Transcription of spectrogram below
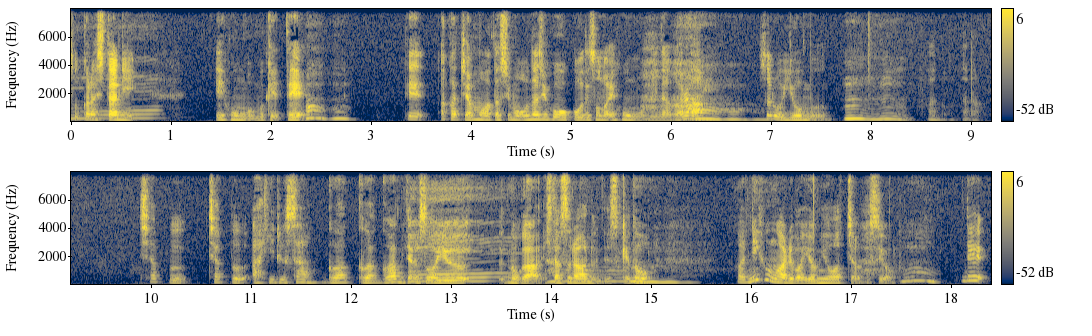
そこから下に絵本を向けてで赤ちゃんも私も同じ方向でその絵本を見ながうんらそれを読む。あのなんだチャプチャプアヒルさんグワグワグワみたいなそういうのがひたすらあるんですけどうん2分あれば読み終わっちゃうんですよ。うん。で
